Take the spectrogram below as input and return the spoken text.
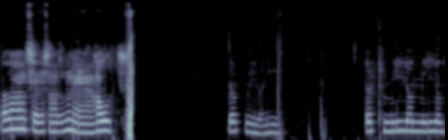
Allah'ını seversen bu ne ya? Havuç. 4 milyon iyi. 4 milyon milyon.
